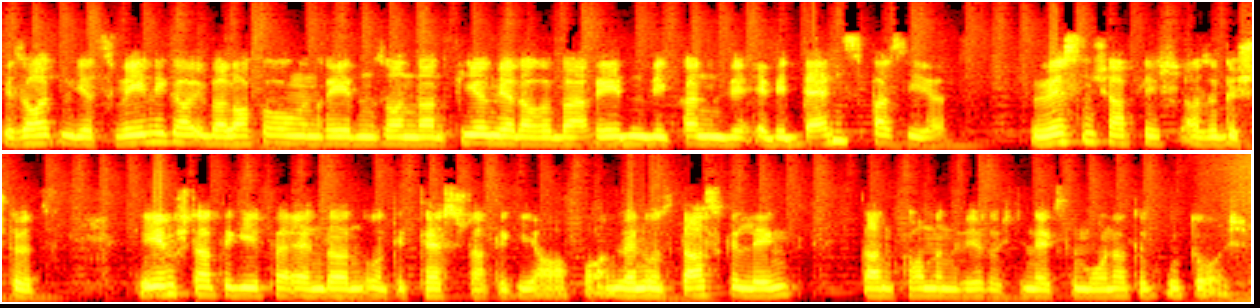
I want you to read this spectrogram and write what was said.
Wir sollten jetzt weniger über Lockerungen reden, sondern vielmehr darüber reden, wie können wir evidenzbasiert, wissenschaftlich also gestützt, die Impfstrategie verändern und die Teststrategie aufbauen. Wenn uns das gelingt, dann kommen wir durch die nächsten Monate gut durch.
